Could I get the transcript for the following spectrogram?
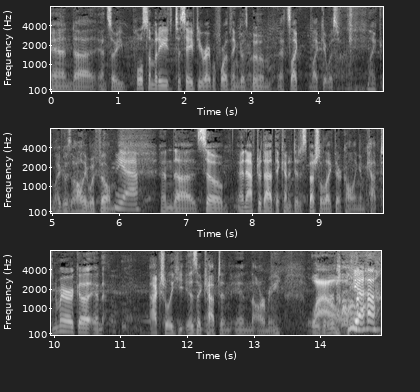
And uh, and so he pulls somebody to safety right before the thing goes boom. It's like like it was like like it was a Hollywood film. Yeah. And uh, so, and after that, they kind of did a special, like they're calling him Captain America, and actually, he is a captain in the army. believe it or Wow. Yeah.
